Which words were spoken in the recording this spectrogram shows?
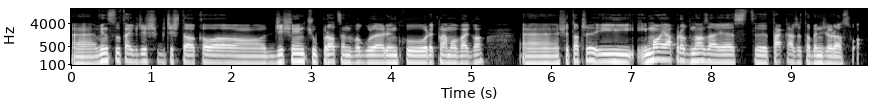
E, więc tutaj gdzieś, gdzieś to około 10% w ogóle rynku reklamowego się toczy i, i moja prognoza jest taka, że to będzie rosło.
